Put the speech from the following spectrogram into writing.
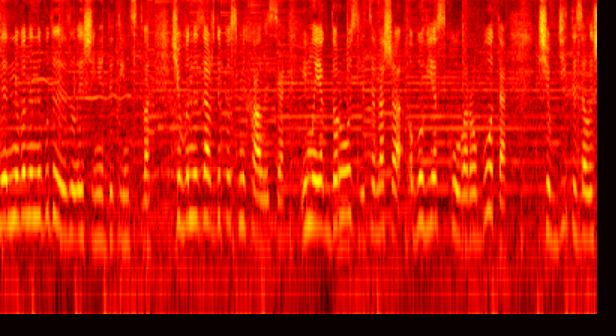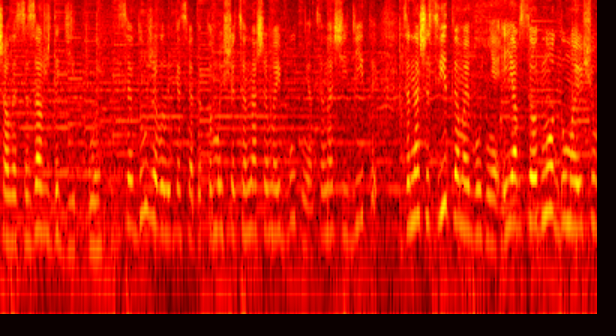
не- не вони не були лишені дитинства, щоб вони завжди посміхалися. І ми, як дорослі, це наша обов'язкова робота, щоб діти залишалися завжди дітьми. Це дуже велике свято, тому що це наше майбутнє, це наші діти, це наше світле майбутнє. І я все одно думаю, що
